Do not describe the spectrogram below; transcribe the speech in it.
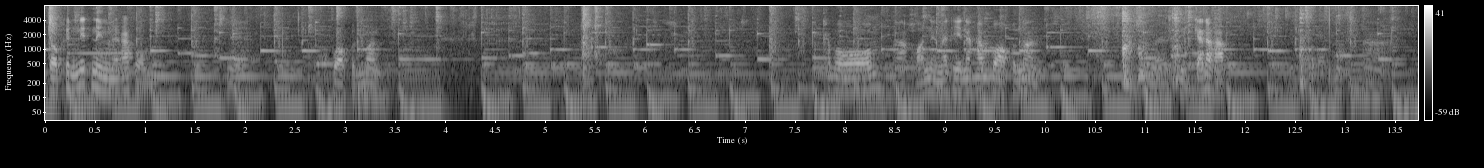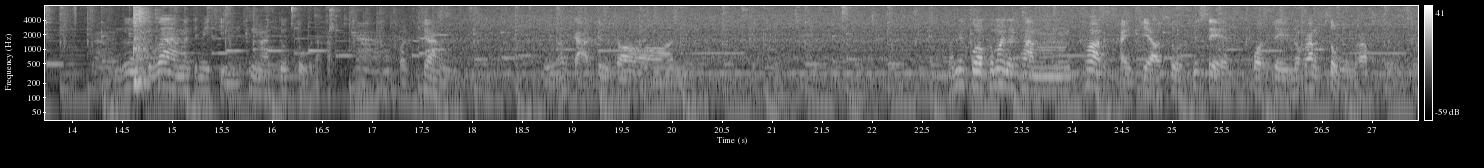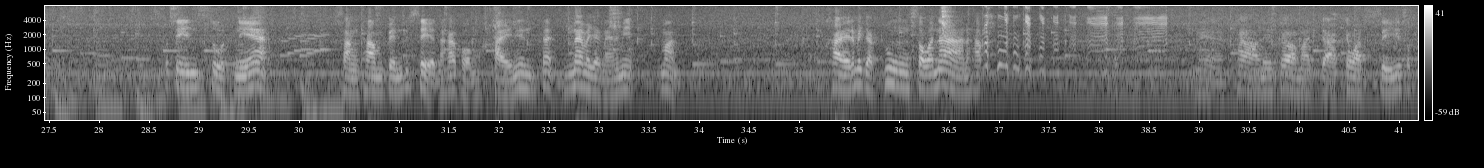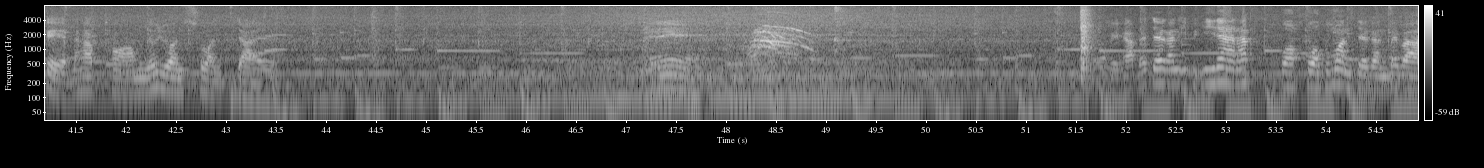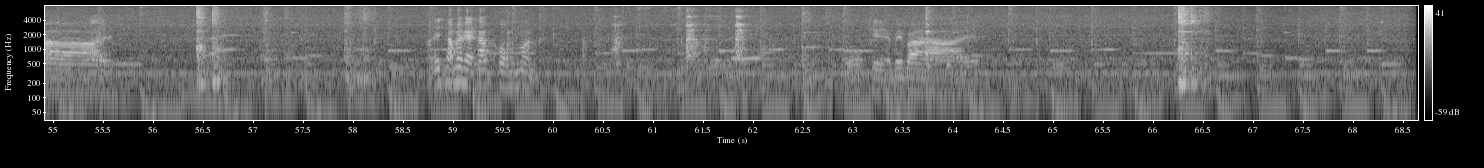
โตขึ้นนิดนึงนะครับผมนี่ครัวคุณม่อนครับผมอาขอหนึ่งนาทีนะครับบอกคุณม่อนติดแก๊สแล้วครับอ่าอ่ารู้สึกว่ามันจะมีกลิ่นขึ้นมาตุ่ๆนะครับอ่าเปิดเครื่องหรืออากาศขึ้นก่อน วันนี้ครัวคุณม่อนจะทำทอดไข่เจียวสูตรพิเศษโปรตีนค่อนข้างสูงครับ โปรตีนสูตรนี้สั่งทำเป็นพิเศษนะครับ ผมไข่นี่ได้มาจากไหนนะมี่ม่อนไข่ได้มาจากทุ่งสวรรค์นะครับแม่ข้าวนี่ก็มาจากจังหวัดศรีสะเกดนะครับหอมเย้ายวนชวนใจ ครับ แล้วเจอกันอีพีหน้านะครับครัวครัวคุมอนเจอกันบ๊ายบาย อันนี้ทำให้ใครครับครัวคุมอน โอเคบ๊ายบาย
